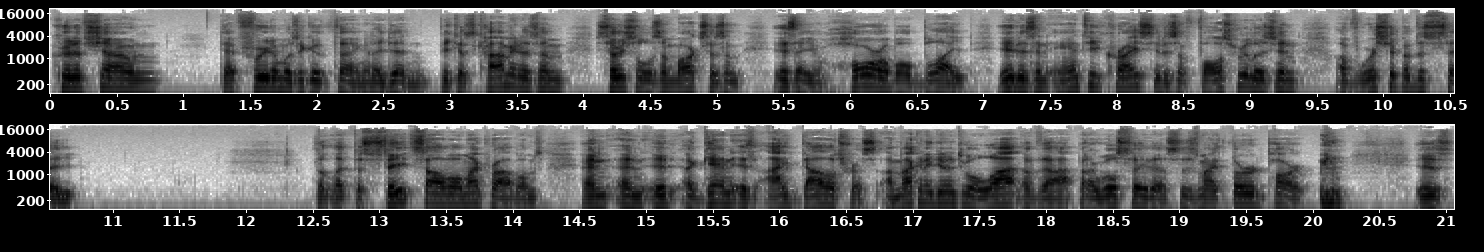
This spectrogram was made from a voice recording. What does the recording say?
could have shown that freedom was a good thing, and they didn't. Because communism, socialism, Marxism is a horrible blight. It is an antichrist, it is a false religion of worship of the state. That let the state solve all my problems, and, and it again is idolatrous. I'm not going to get into a lot of that, but I will say this. This is my third part. is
